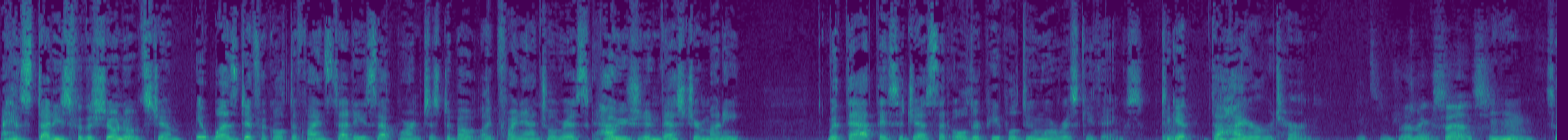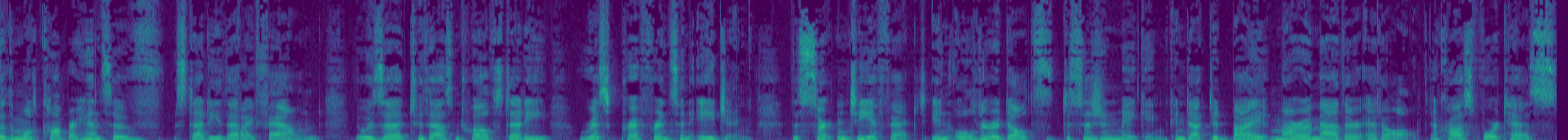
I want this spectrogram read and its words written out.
I have studies for the show notes, Jim. It was difficult to find studies that weren't just about like financial risk, how you should invest your money. With that, they suggest that older people do more risky things to hmm. get the higher return. That makes sense. Mm-hmm. So the most comprehensive study that I found, it was a 2012 study, Risk Preference and Aging, the Certainty Effect in Older Adults' Decision Making, conducted by Mara Mather et al. Across four tests,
